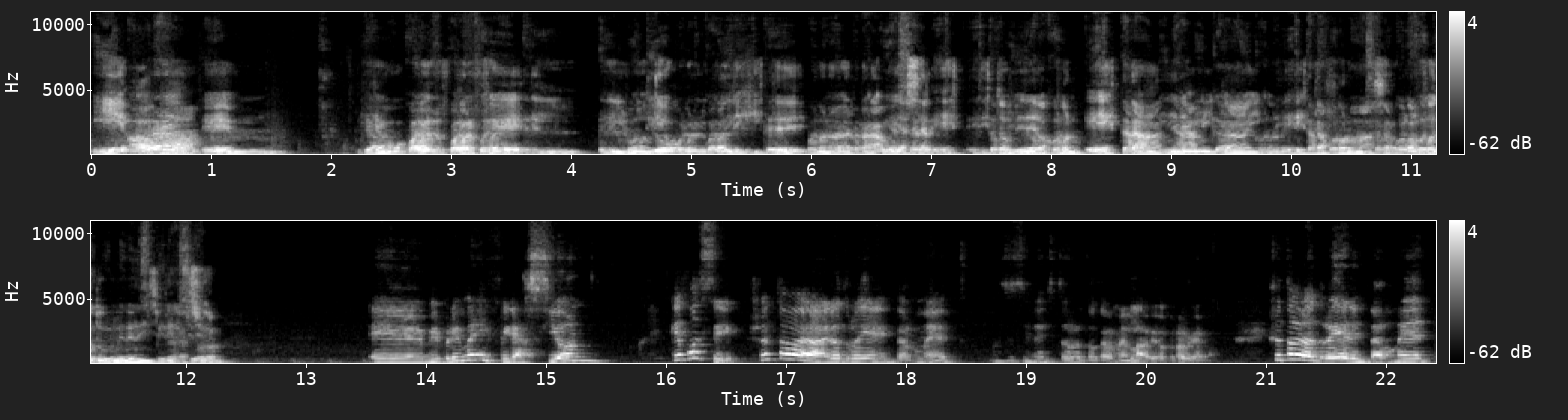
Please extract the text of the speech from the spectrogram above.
Y ahora, em, digamos, ¿cuál, cuál fue el, el, motivo por el cual dijiste, bueno, a ver, voy a hacer estos videos con esta dinámica y con esta forma de hacer? ¿Cuál fue tu primera inspiración? Eh, mi primera inspiración, ¿qué fue así? Yo estaba el otro día en internet, no sé si necesito retocarme el labio, creo que no. Yo estaba el otro día en internet,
